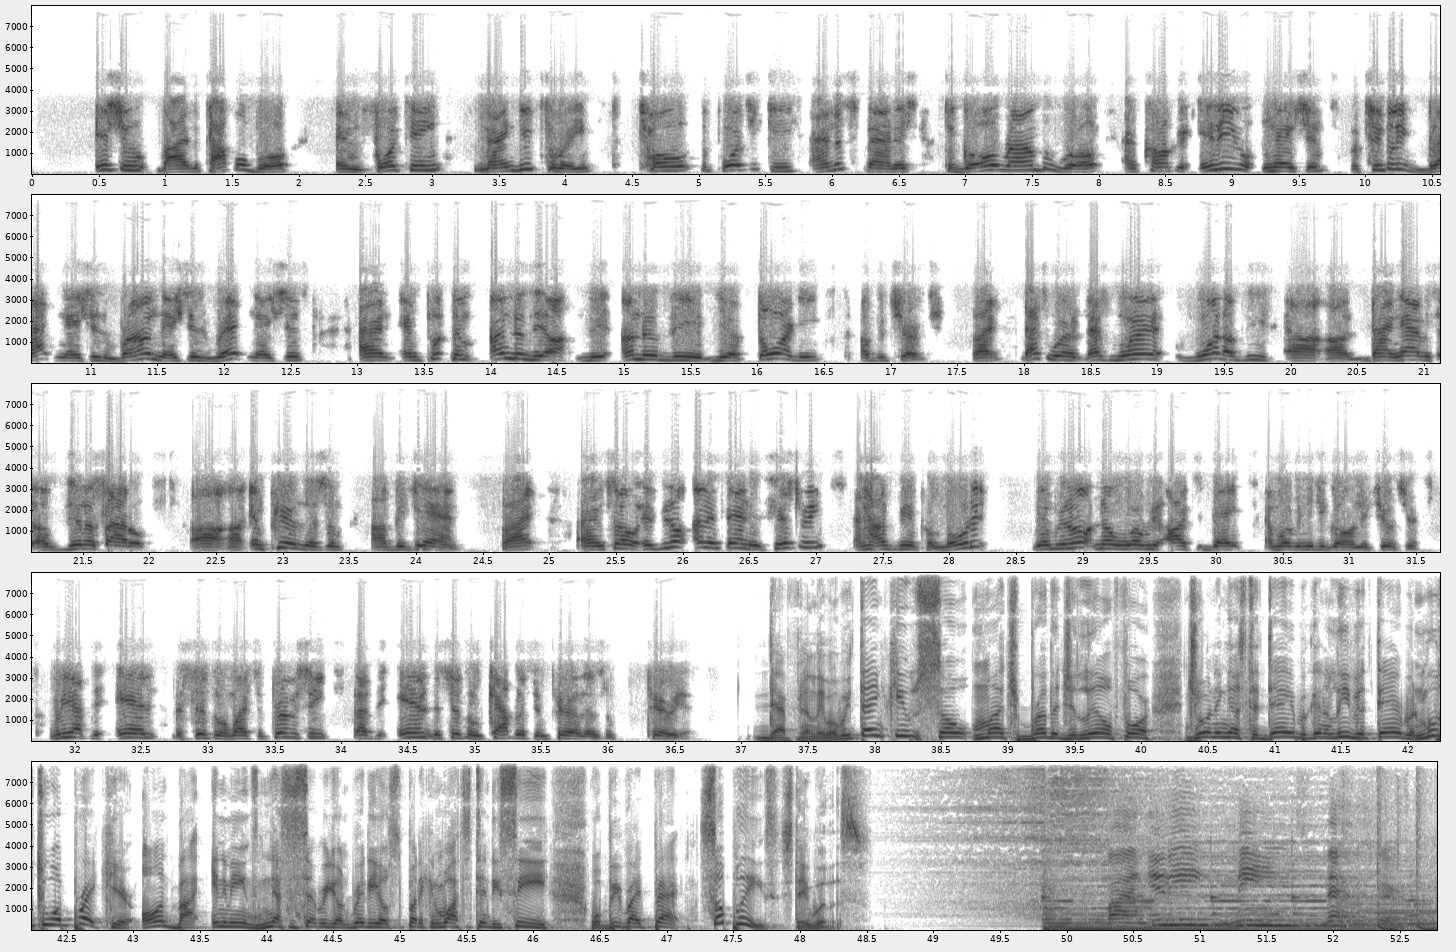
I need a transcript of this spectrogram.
issued by the papal bull in 1493, told the Portuguese and the Spanish to go around the world and conquer any nation, particularly black nations, brown nations, red nations, and, and put them under the, the under the, the authority of the church. Right, that's where that's where one of these uh, uh, dynamics of genocidal uh, uh imperialism uh, began. Right, and so if you don't understand its history and how it's being promoted, then we don't know where we are today and where we need to go in the future. We have to end the system of white supremacy. We have to end the system of capitalist imperialism. Period. Definitely. Well, we thank you so much, Brother Jalil, for joining us today. We're going to leave it there and move to a break here on By Any Means Necessary on Radio Sputnik in Washington, D.C. We'll be right back. So please stay with us. By any means necessary.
